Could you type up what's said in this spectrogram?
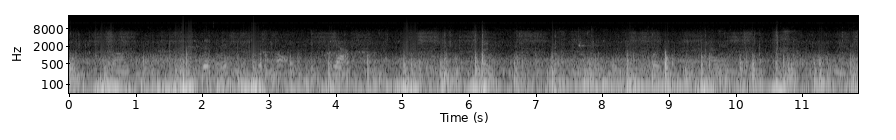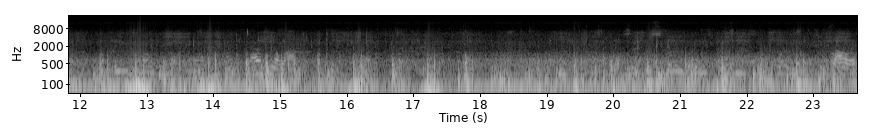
Um, Ra- Rachel's pretty tall. Yeah. but- but carrying 80 pounds of stuff. That would be a lot. That's just skin and bones, and some flesh. Solid.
